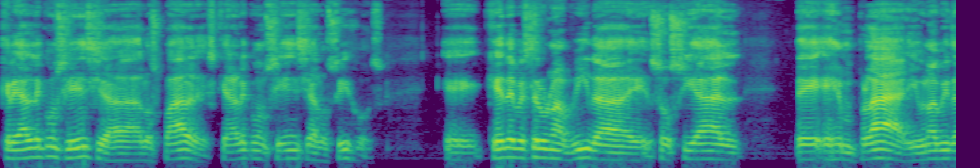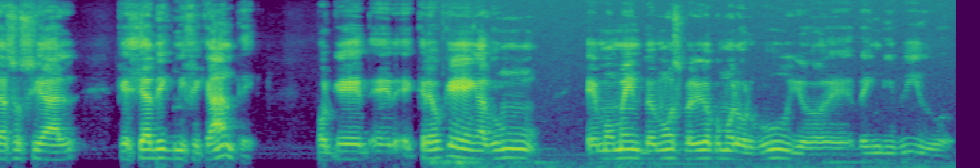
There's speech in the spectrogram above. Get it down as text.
crearle conciencia a los padres, crearle conciencia a los hijos, eh, que debe ser una vida eh, social ejemplar y una vida social que sea dignificante, porque creo que en algún momento hemos perdido como el orgullo de individuo.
